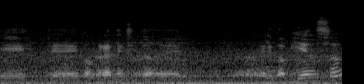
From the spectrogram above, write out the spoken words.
este, con gran éxito desde desde el comienzo.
